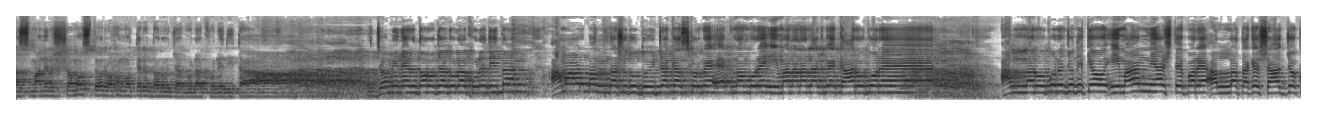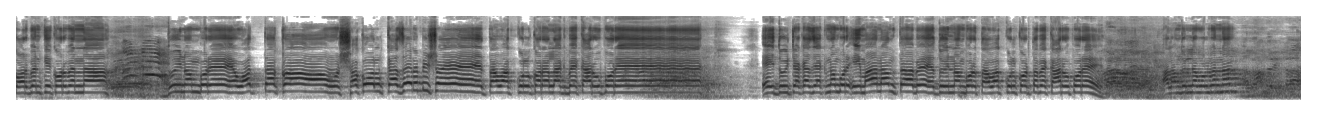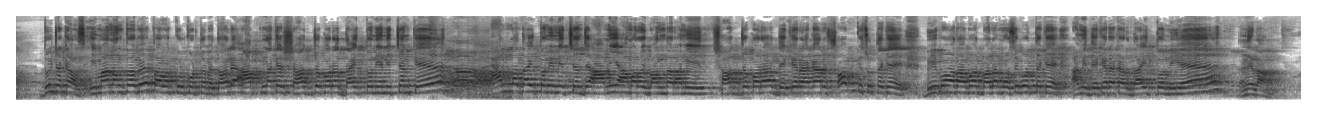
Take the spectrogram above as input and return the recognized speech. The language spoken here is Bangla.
আসমানের সমস্ত রহমতের দরজাগুলা খুলে দিতাম। জমিনের দরজাগুলা খুলে দিতাম। আমার বান্দা শুধু দুইটা কাজ করবে, এক নম্বরে ইমান আনা লাগবে কার উপরে? আল্লাহর উপরে যদি কেউ ইমান নিয়ে আসতে পারে, আল্লাহ তাকে সাহায্য করবেন কি করবেন না? দুই নম্বরে সকল কাজের বিষয়ে তাওয়াক্কুল করা লাগবে কার উপরে? এই দুইটা কাজ এক নম্বর ইমান আনতে হবে, দুই নম্বর তাওয়াক্কুল করতে হবে কার উপরে? আলহামদুলিল্লাহ বলবেন না? দুইটা কাজ ইমান আনতে হবে, তাওয়াক্কুল করতে হবে। তাহলে আপনাকে সাহায্য করার দায়িত্ব নিয়ে নিচ্ছেন কে? আল্লাহ দায়িত্ব নিয়ে নিচ্ছেন যে আমি, আমার ওই বান্দার আমি সাহায্য করা, দেখে রাখার সব কিছু থেকে, বিপদ, আপদ, বালা, মুসিবত থেকে আমি দেখে রাখার দায়িত্ব নিয়ে নিলাম।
